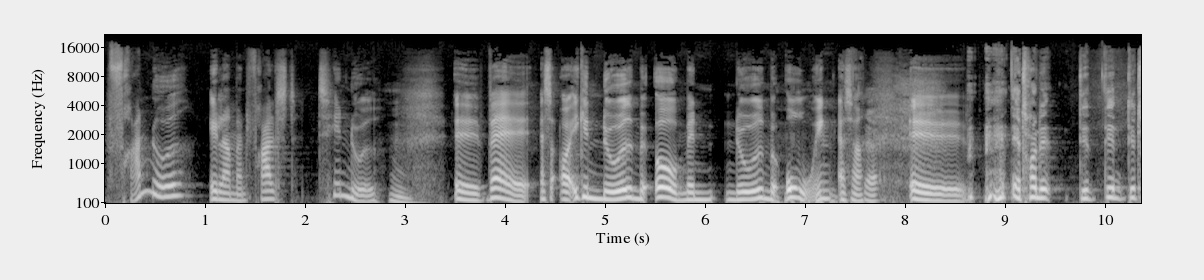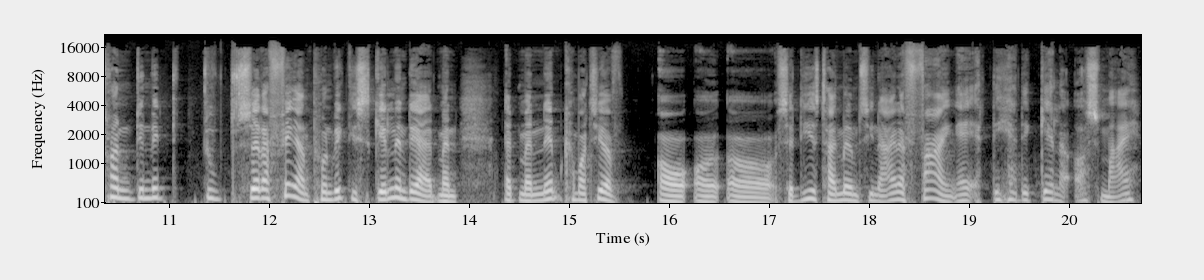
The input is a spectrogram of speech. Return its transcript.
fra noget, eller er man frelst til noget? Mm. Øh, hvad, altså, og ikke noget med å, men noget med o, ikke? Altså, ja. øh, jeg tror, det, det, det, det tror jeg, det er du sætter fingeren på en vigtig skældning der, at man, at man nemt kommer til at og, og, og sætte lighedstegn mellem sin egen erfaring af, at det her, det gælder også mig.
